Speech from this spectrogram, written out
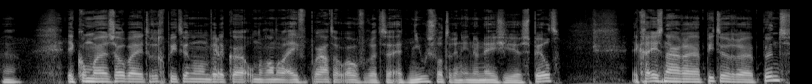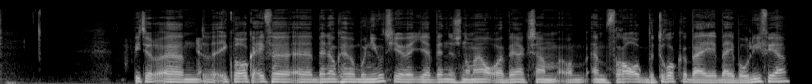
ja. Ik kom eh, zo bij je terug, Pieter. En dan wil ik onder andere even praten over het, het nieuws wat er in Indonesië speelt. Ik ga eerst naar Pieter Punt. Pieter, ehm, ik wil ook even, ben ook heel benieuwd. Je, jij bent dus normaal werkzaam um, en vooral ook betrokken bij, bij Bolivia.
